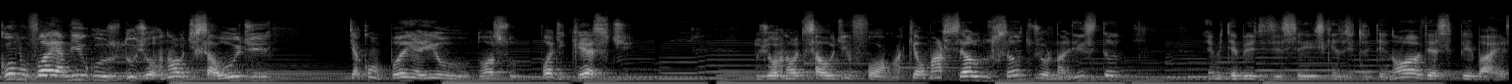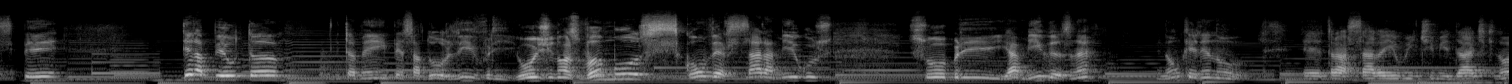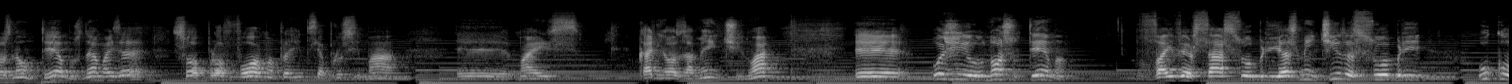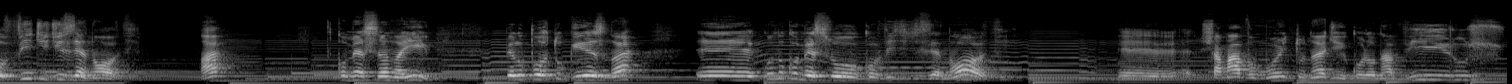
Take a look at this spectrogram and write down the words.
Como vai, amigos do Jornal de Saúde, que acompanha aí o nosso podcast do Jornal de Saúde Informa? Aqui é o Marcelo dos Santos, jornalista, MTB 16539, SP/SP, terapeuta e também pensador livre. Hoje nós vamos conversar, amigos, sobre amigas, né? Não querendo é, traçar aí uma intimidade que nós não temos, né? Mas é só pro forma para a gente se aproximar é, mais carinhosamente, não é? é? Hoje o nosso tema vai versar sobre as mentiras sobre o Covid-19, tá? Começando aí pelo português, não é? é quando começou o Covid-19, é, chamavam muito né, de coronavírus.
